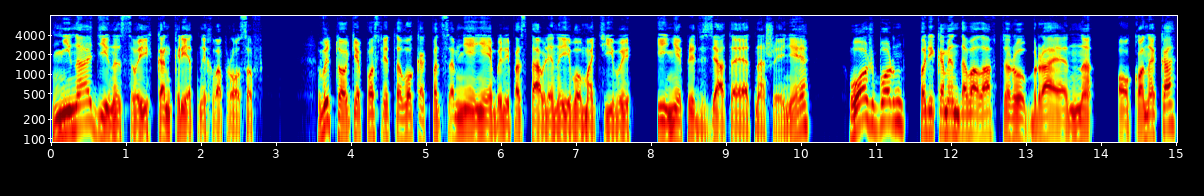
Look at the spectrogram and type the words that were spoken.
ни на один из своих конкретных вопросов. В итоге, после того, как под сомнение были поставлены его мотивы и непредвзятое отношение, Уошборн порекомендовал автору Брайана О'Коннека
